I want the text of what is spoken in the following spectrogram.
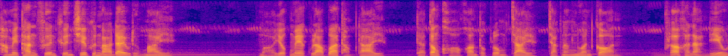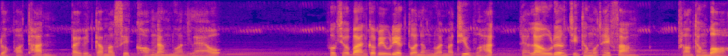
ทำให้ท่านฟื้นคืนชีพขึ้นมาได้หรือไม่ หมอยกเมฆรับว่าทำได้ แต่ต้องขอความตกลงใจจากนางนวลก่อน เพราะขณะนี้หลวงพ่อท่านไปเป็นกรรมสิทธิ์ของนางนวลแล้ว พวกชาวบ้านก็ไปเรียกตัวนางนวลมาที่วัด และเล่าเรื่องจริงทั้งหมดให้ฟัง พร้อมทั้งบอก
